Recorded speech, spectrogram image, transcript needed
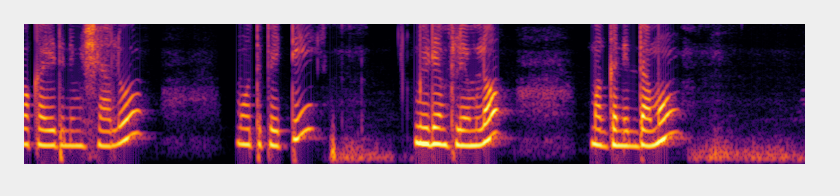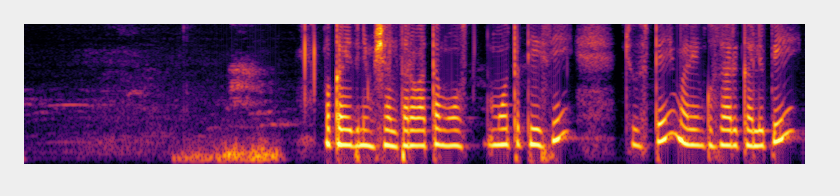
ఒక ఐదు నిమిషాలు. మూత పెట్టి మీడియం ఫ్లేమ్లో మగ్గనిద్దాము. ఒక ఐదు నిమిషాల తర్వాత మూ మూత తీసి చూస్తే మరి ఇంకోసారి కలిపి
